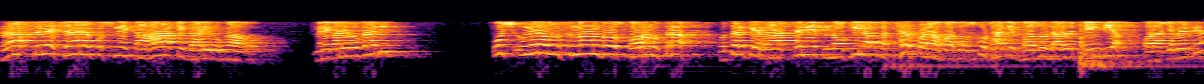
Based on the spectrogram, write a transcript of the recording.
راستے میں اچانک اس نے کہا کہ گاڑی رکاؤ۔ میں نے گاڑی رکا دی۔ کچھ میرا مسلمان دوست فوراً اترا۔ اتر کے راستے میں ایک نوکیلا پتھر پڑا ہوا تھا۔ اس کو اٹھا کے بازو ڈال پھینک دیا اور آ کے بیٹھ گیا۔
